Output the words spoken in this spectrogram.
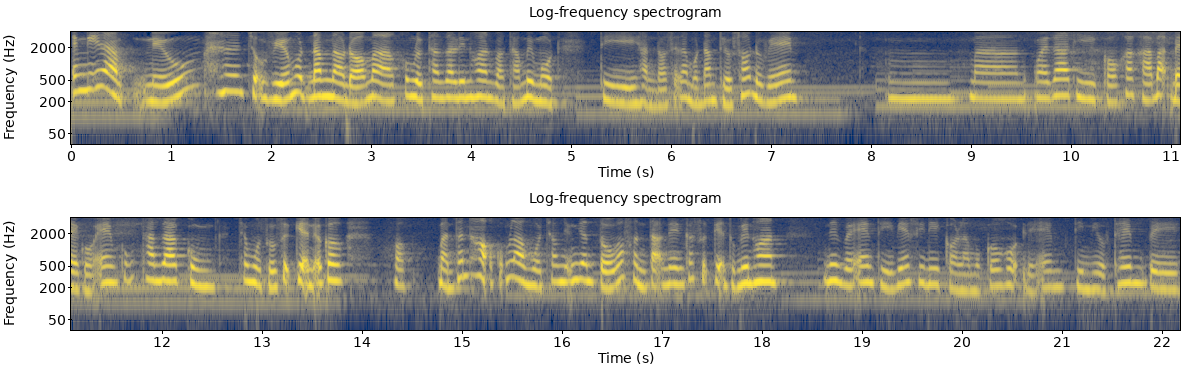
em nghĩ là nếu trộm vía một năm nào đó mà không được tham gia liên hoan vào tháng 11 thì hẳn đó sẽ là một năm thiếu sót đối với em. Mà ngoài ra thì có khá khá bạn bè của em cũng tham gia cùng trong một số sự kiện nữa cơ. Hoặc bản thân họ cũng là một trong những nhân tố góp phần tạo nên các sự kiện thuộc liên hoan. Nên với em thì VFCD còn là một cơ hội để em tìm hiểu thêm về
